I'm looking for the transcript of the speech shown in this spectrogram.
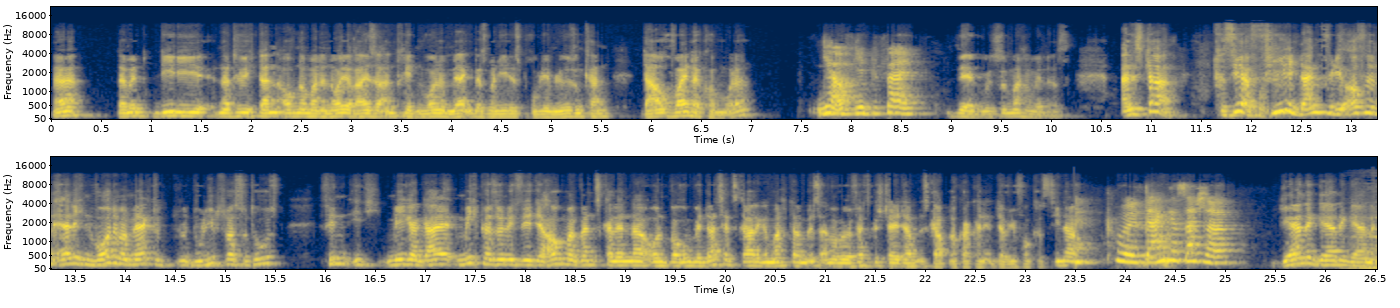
Ne? Damit die, die natürlich dann auch nochmal eine neue Reise antreten wollen und merken, dass man jedes Problem lösen kann, da auch weiterkommen, oder? Ja, auf jeden Fall. Sehr gut, so machen wir das. Alles klar. Christina, vielen Dank für die offenen, ehrlichen Worte. Man merkt, du, du liebst, was du tust. Finde ich mega geil. Mich persönlich seht ihr auch im Adventskalender. Und warum wir das jetzt gerade gemacht haben, ist einfach, weil wir festgestellt haben, es gab noch gar kein Interview von Christina. Cool, danke Sascha. Gerne, gerne, gerne.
